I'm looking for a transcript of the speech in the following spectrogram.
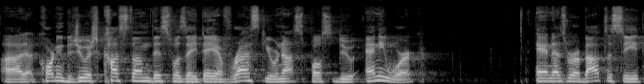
Uh, according to Jewish custom, this was a day of rest. You were not supposed to do any work. And as we're about to see,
